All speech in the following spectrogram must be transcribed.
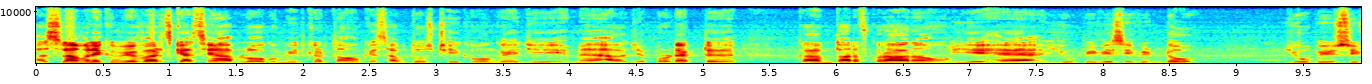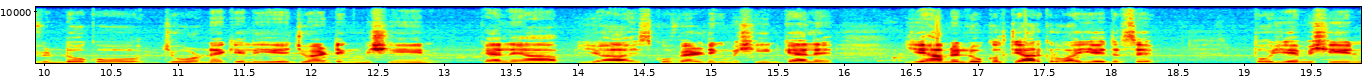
अस्सलाम वालेकुम व्यूवर्स, कैसे हैं आप लोग? उम्मीद करता हूँ कि सब दोस्त ठीक होंगे। जी, मैं आज प्रोडक्ट का मुतारफ़ करा रहा हूँ। ये है U P V C window U P V C window को जोड़ने के लिए जॉइंटिंग मशीन कह लें आप, या इसको वेल्डिंग मशीन कह लें। ये हमने लोकल तैयार करवाई है इधर से। तो ये मशीन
